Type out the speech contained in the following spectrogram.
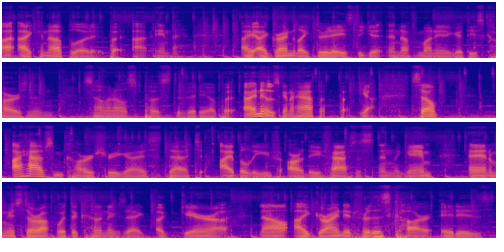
I, I can upload it, but I mean. I, I grinded like three days to get enough money to get these cars and then someone else post the video but I know it's gonna happen but yeah so I have some cars for you guys that I believe are the fastest in the game and I'm gonna start off with the Koenigsegg Agera now I grinded for this car it is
